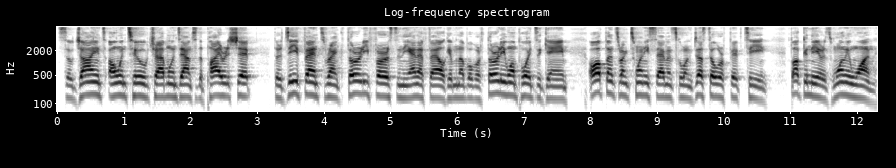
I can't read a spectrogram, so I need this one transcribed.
So Giants 0-2, traveling down to the pirate ship. Their defense ranked 31st in the NFL, giving up over 31 points a game. Offense ranked 27, scoring just over 15. Buccaneers 1 1,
